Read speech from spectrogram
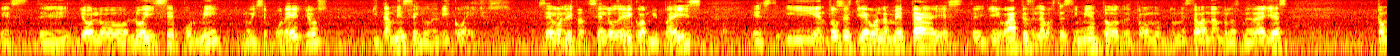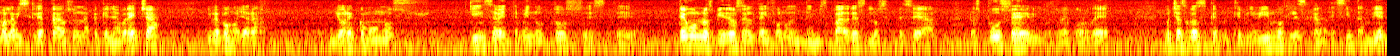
Este, yo lo, lo hice por mí, lo hice por ellos y también se lo dedico a ellos. Se, lo, se lo Sí. dedico a mi país. Este, y entonces llego a la meta, este, llego antes del abastecimiento de todo, donde estaban dando las medallas, tomo la bicicleta, hace una pequeña brecha y me pongo a llorar. Lloré como unos 15, 20 minutos. Este, tengo unos videos en el teléfono de, de mis padres, los empecé a, los puse, les recordé muchas cosas que, que vivimos, les agradecí también.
